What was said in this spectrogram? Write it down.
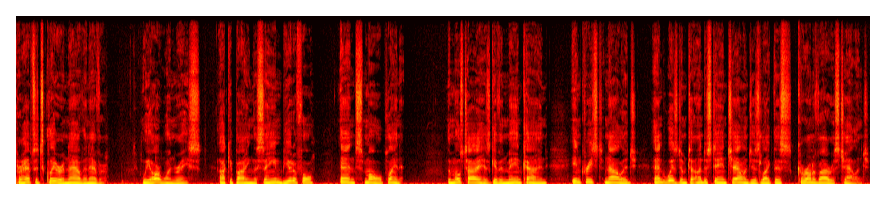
Perhaps it's clearer now than ever. We are one race, occupying the same beautiful and small planet. The Most High has given mankind increased knowledge and wisdom to understand challenges like this coronavirus challenge.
